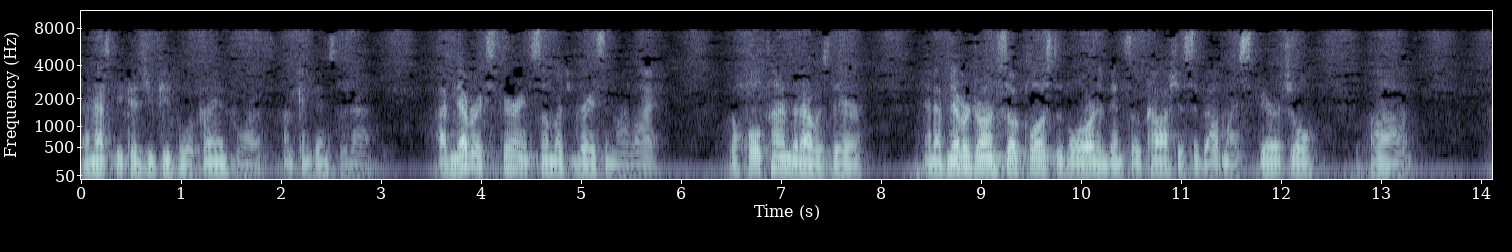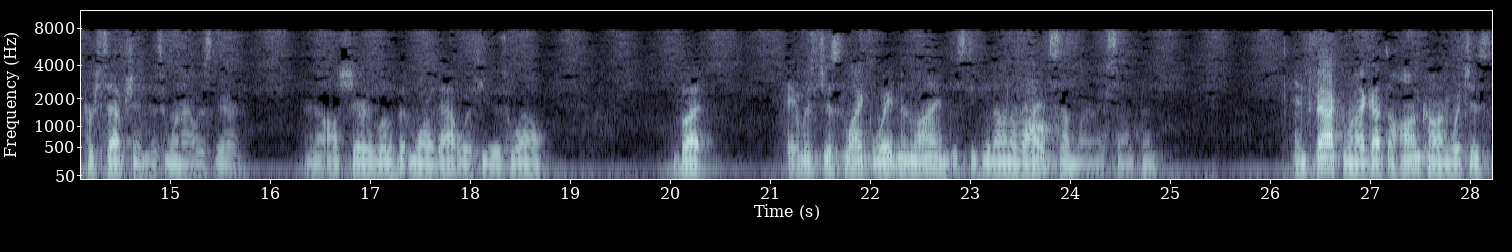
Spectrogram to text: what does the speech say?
And that's because you people were praying for us. I'm convinced of that. I've never experienced so much grace in my life. The whole time that I was there. And I've never drawn so close to the Lord and been so cautious about my spiritual uh, perception as when I was there. And I'll share a little bit more of that with you as well. But it was just like waiting in line just to get on a ride somewhere or something. In fact, when I got to Hong Kong, which is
